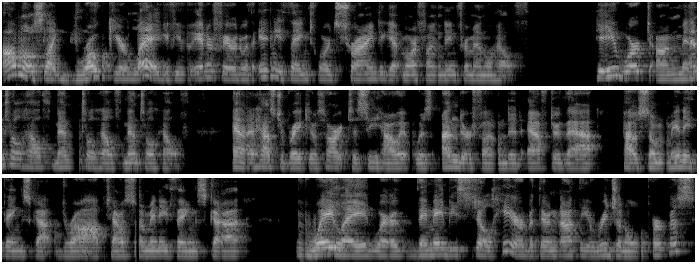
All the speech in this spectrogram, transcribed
almost like broke your leg if you interfered with anything towards trying to get more funding for mental health. He worked on mental health, mental health, mental health. And it has to break his heart to see how it was underfunded after that, how so many things got dropped, how so many things got waylaid where they may be still here, but they're not the original purpose.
